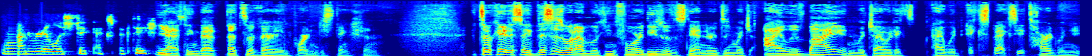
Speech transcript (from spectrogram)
or unrealistic expectations. Yeah, I think that that's a very important distinction. It's okay to say this is what I'm looking for. These are the standards in which I live by, and which I would ex- I would expect. See, it's hard when you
